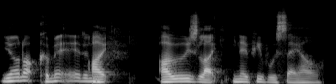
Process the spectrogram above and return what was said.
you're not committed, and I I always like you know people say oh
